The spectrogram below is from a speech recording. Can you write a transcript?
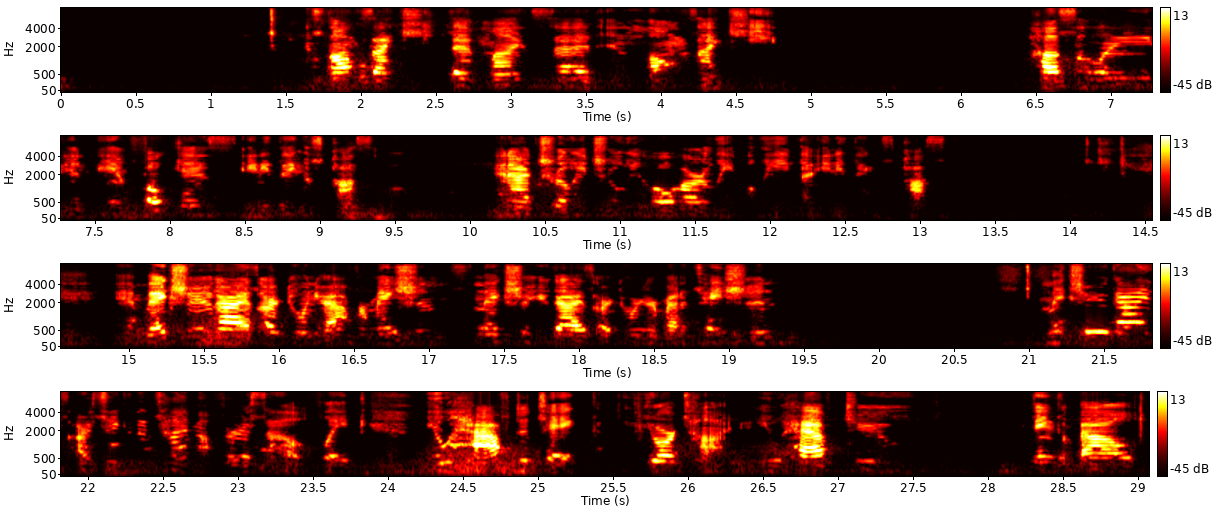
as long as I keep that mindset and as long as I keep hustling and being focused, anything is possible. And I truly, truly, wholeheartedly believe that anything is possible. And make sure you guys are doing your affirmations. Make sure you guys are doing your meditation make sure you guys are taking the time out for yourself. Like, you have to take your time. You have to think about,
